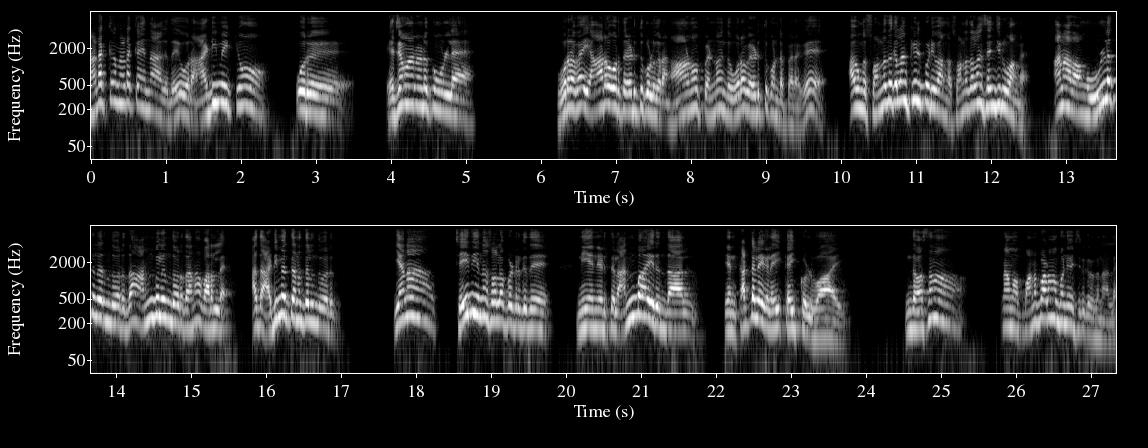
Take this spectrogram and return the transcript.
நடக்க நடக்க என்ன ஆகுது? ஒரு அடிமைக்கும் ஒரு எஜமானனுக்கும் உள்ள உறவை யாரோ ஒருத்தர் எடுத்துக்கொள்கிறாங்க ஆணோ பெண்ணோ இந்த உறவை எடுத்துக்கொண்ட பிறகு அவங்க சொன்னதுக்கெல்லாம் கீழ்ப்படிவாங்க. சொன்னதெல்லாம் செஞ்சிருவாங்க. ஆனா அது அவங்க உள்ளத்துல இருந்து வருதா அன்புல இருந்து வருதானா வரல. அது அடிமைத்தனத்திலிருந்து வருது. ஏன்னா செய்தி என்ன சொல்லப்பட்டிருக்குது? நீ என் இடத்துல அன்பா இருந்தால் என் கட்டளைகளை கை கொள்வாய் இந்த வசனம் நாம மனப்பாடமா பண்ணி வச்சிருக்கிறதுனால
